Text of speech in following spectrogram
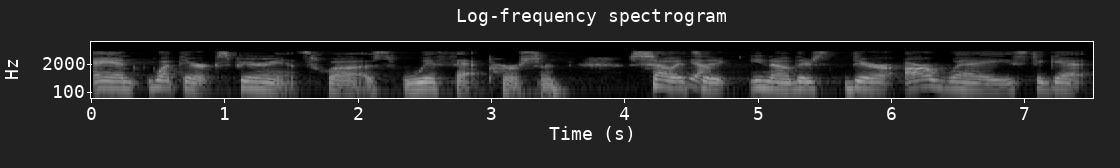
and what their experience was with that person. So it's Yeah. a, you know, there's, there are ways to get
